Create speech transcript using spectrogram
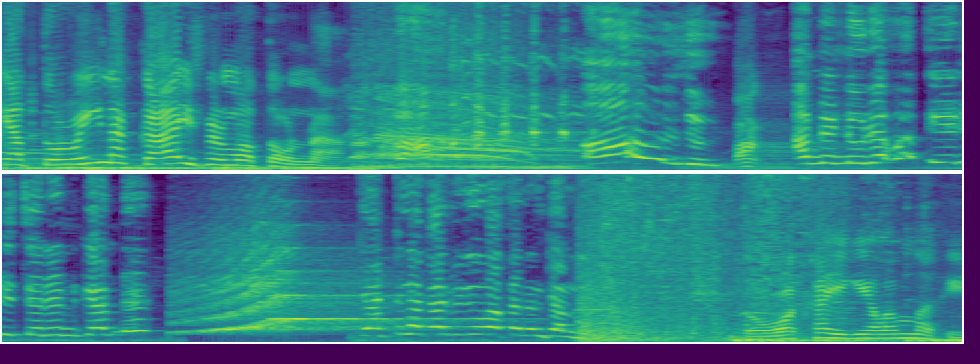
ক্যাতরিনা কাইফের মতো না। আপনি নুরাবাতি এর চেনেন কেমনে? ক্যাটরিনা কাইফকে বাঁচানেন কেমনে? দোয়া খাই গেলাম নাকি?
